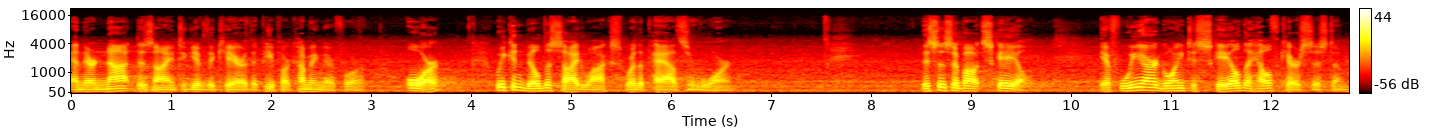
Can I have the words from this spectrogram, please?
and they're not designed to give the care that people are coming there for, or we can build the sidewalks where the paths are worn. This is about scale if we are going to scale the healthcare system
